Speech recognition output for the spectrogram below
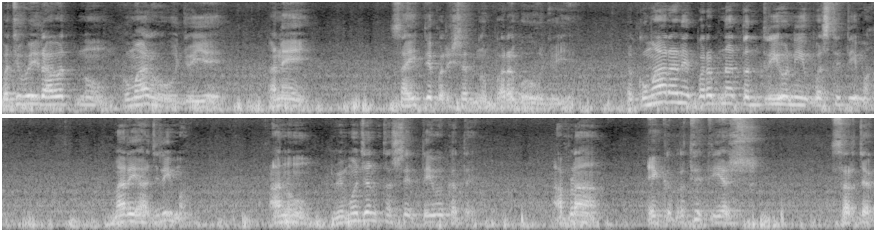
વજુભાઈ રાવતનું કુમાર હોવું જોઈએ અને સાહિત્ય પરિષદનું પરબ હોવું જોઈએ. તો કુમાર અને પરબના તંત્રીઓની ઉપસ્થિતિમાં, મારી હાજરીમાં આનું વિમોચન થશે તે વખતે આપણા એક પ્રથિત સર્જક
